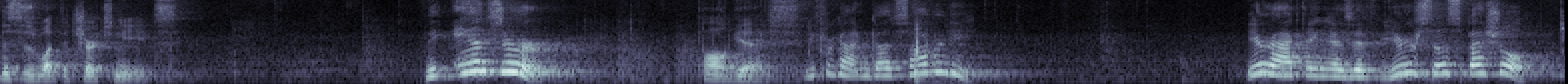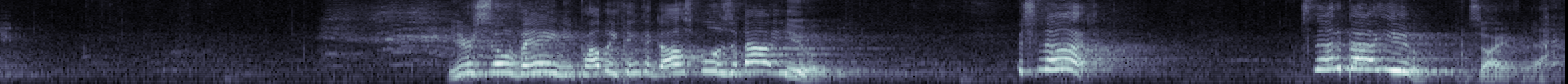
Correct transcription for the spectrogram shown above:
This is what the church needs. The answer Paul gives you've forgotten God's sovereignty. You're acting as if you're so special. You're so vain, you probably think the gospel is about you. It's not. It's not about you. Sorry for that.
